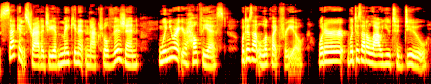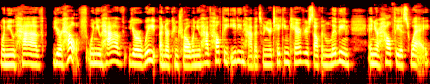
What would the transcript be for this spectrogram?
second strategy of making it an actual vision, when you are at your healthiest, what does that look like for you? What are what does that allow you to do when you have your health, when you have your weight under control, when you have healthy eating habits, when you're taking care of yourself and living in your healthiest way?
